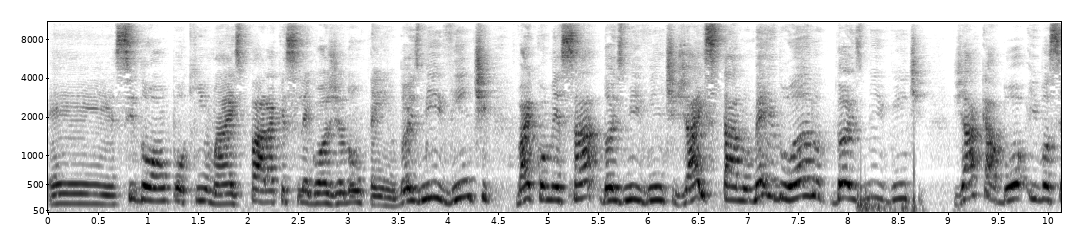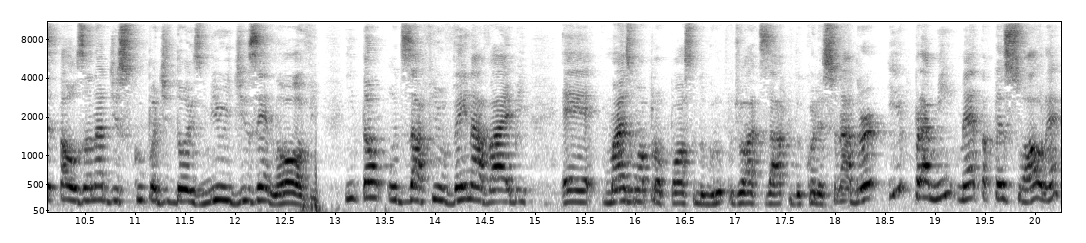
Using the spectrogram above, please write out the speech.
é, se doar um pouquinho mais, parar com esse negócio de eu não tenho. 2020 vai começar, 2020 já está no meio do ano, 2020 já acabou e você está usando a desculpa de 2019. Então o desafio vem na vibe, é mais uma proposta do grupo de WhatsApp do colecionador e para mim, meta pessoal, né?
